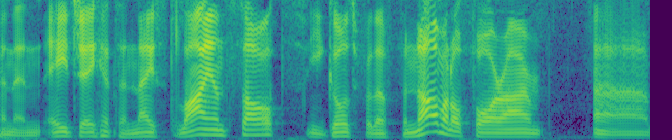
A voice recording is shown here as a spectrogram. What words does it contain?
And then AJ hits a nice lionsault. He goes for the phenomenal forearm. Uh,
